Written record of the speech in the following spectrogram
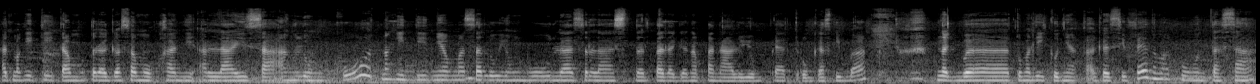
At makikita mo talaga sa mukha ni Eliza ang lungkot nang hindi niya masalo yung bola sa last na talaga na panalo yung Petrogas, diba? Nagba, tumalikod niya kaagad si Fenom at pumunta sa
